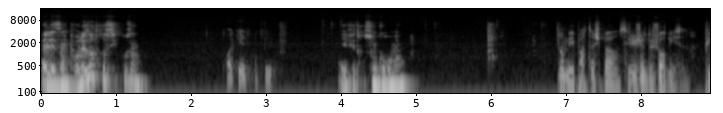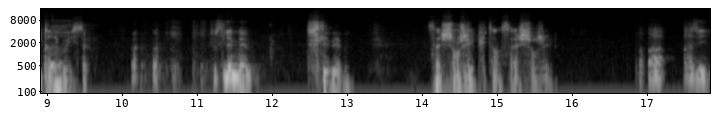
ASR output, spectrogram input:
Eh, les uns pour les autres aussi, cousin. Tranquille, tranquille. Il fait trop son gourmand. Non, mais ils partagent pas, hein, c'est les jeunes d'aujourd'hui, ça. Putain d'égoïste. Tous les mêmes. Tous les mêmes. Ça a changé, putain, ça a changé. Ah, vas-y.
